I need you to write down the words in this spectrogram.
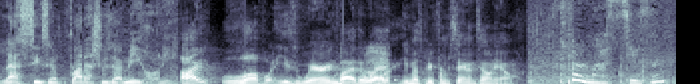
last season Prada shoes at me, honey. I love what he's wearing, by the way. He must be from San Antonio. From last season.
